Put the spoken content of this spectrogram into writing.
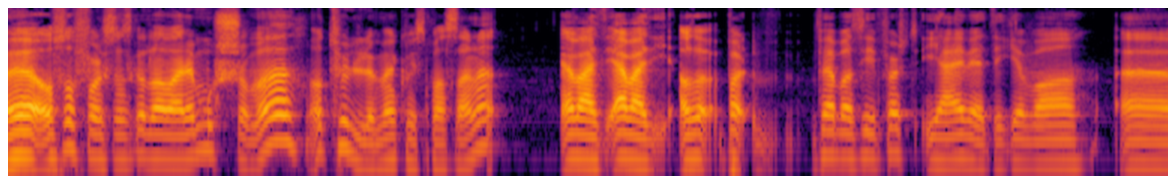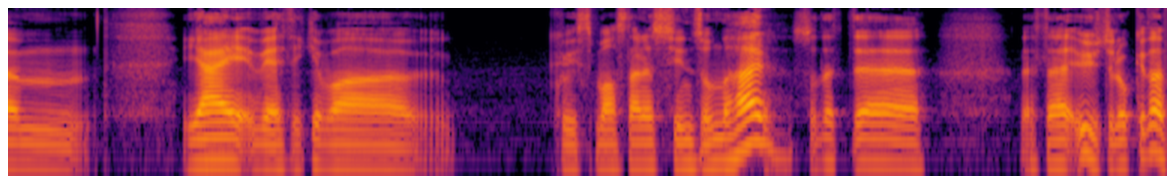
Uh, også folk som skal da være morsomme og tulle med quizmasterne. Jeg veit jeg vet, altså, Får jeg bare si først Jeg vet ikke hva um, Jeg vet ikke hva quizmasterne syns om det her. Så dette, dette er utelukkende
